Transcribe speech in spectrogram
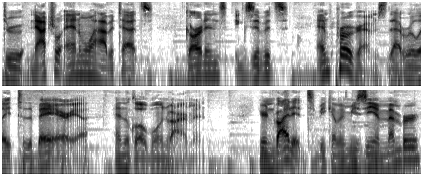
through natural animal habitats, gardens, exhibits, and programs that relate to the Bay Area and the global environment. You're invited to become a museum member,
